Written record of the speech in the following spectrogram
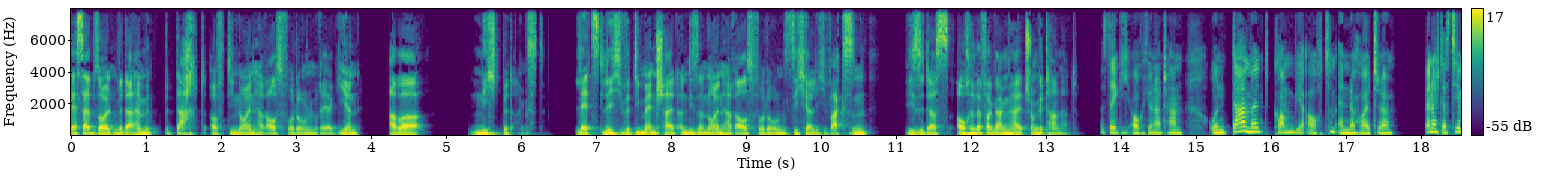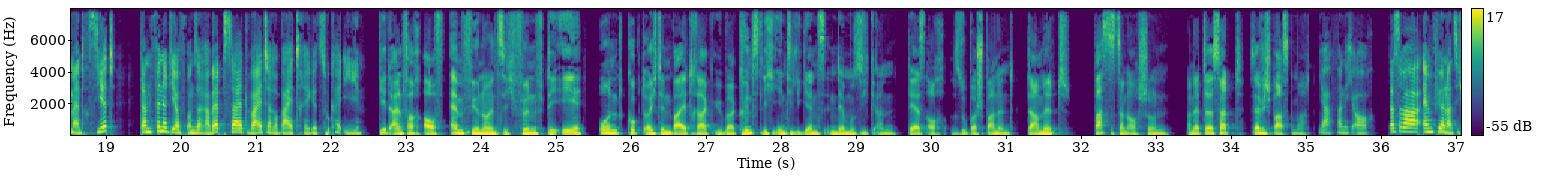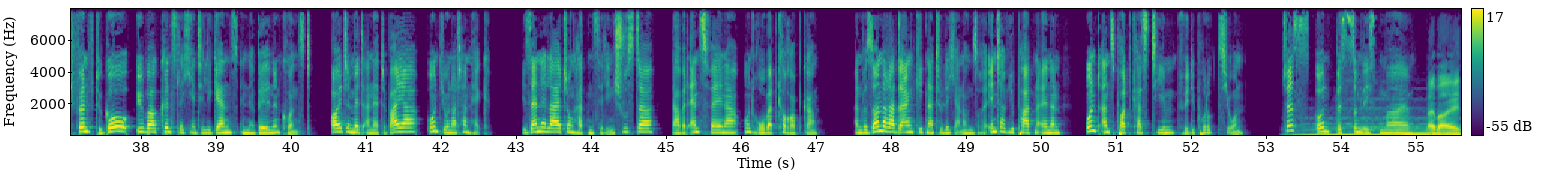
Deshalb sollten wir daher mit Bedacht auf die neuen Herausforderungen reagieren, aber nicht mit Angst. Letztlich wird die Menschheit an dieser neuen Herausforderung sicherlich wachsen, wie sie das auch in der Vergangenheit schon getan hat. Das denke ich auch, Jonathan. Und damit kommen wir auch zum Ende heute. Wenn euch das Thema interessiert, dann findet ihr auf unserer Website weitere Beiträge zu KI. Geht einfach auf m945.de und guckt euch den Beitrag über künstliche Intelligenz in der Musik an. Der ist auch super spannend. Damit war's es dann auch schon. Annette, es hat sehr viel Spaß gemacht. Ja, fand ich auch. Das war M495 to go über künstliche Intelligenz in der bildenden Kunst. Heute mit Annette Bayer und Jonathan Heck. Die Sendeleitung hatten Celine Schuster, David Enzfellner und Robert Karobka. Ein besonderer Dank geht natürlich an unsere InterviewpartnerInnen und ans Podcast-Team für die Produktion. Tschüss und bis zum nächsten Mal. Bye bye.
